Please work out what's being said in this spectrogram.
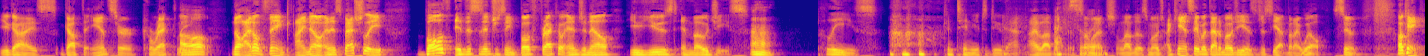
you guys got the answer correctly. Oh. No, I don't think. I know. And especially both, this is interesting. Both Freco and Janelle, you used emojis. uh-huh Please continue to do that. I love it so much. I love those emojis. I can't say what that emoji is just yet, but I will soon. Okay.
